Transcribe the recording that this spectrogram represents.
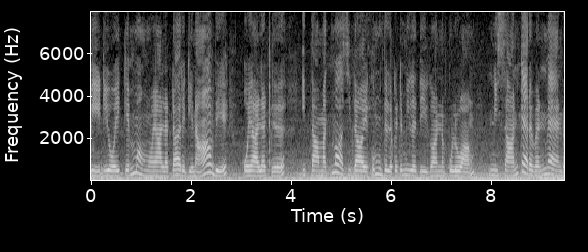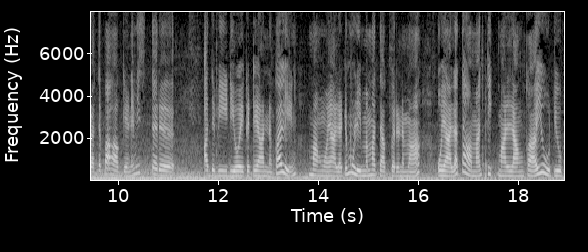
වීඩියෝ එකෙන් මම ඔයාලට අරගෙන ආවේ ඔයාලට ඉතාමත් වාසිදායක මුදලකට මිලදී ගන්න පුළුවන් Nissan Caravan van රථ පහක් ගැන විස්තර. අද වීඩියෝ එකට යන්න කලින් මං ඔයාලට මුලින්ම මතක් කරනවා ඔයාලා තාමත් ඉක්මන් ලංකා YouTube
